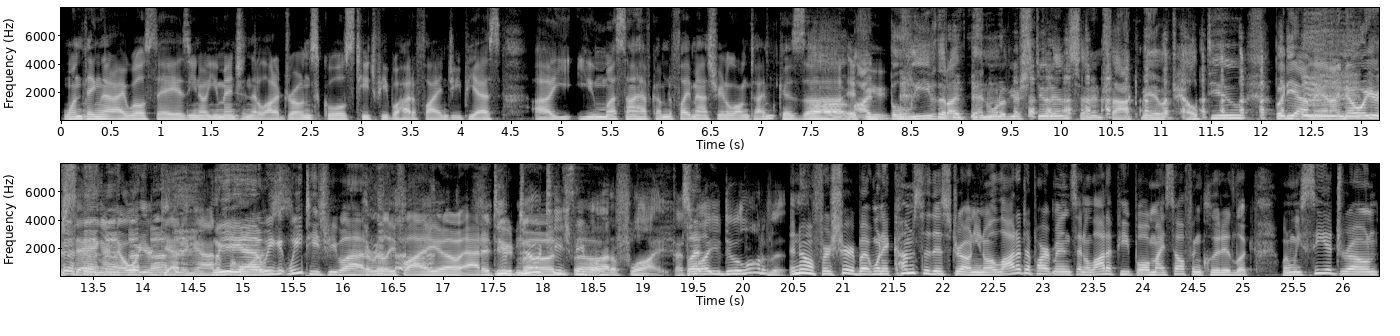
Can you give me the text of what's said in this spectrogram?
one thing that I will say is you know you mentioned that a lot of drone schools teach people how to fly in GPS. Uh, y- you must not have come to flight mastery in a long time because uh, Um, I you believe that I've been one of your students, and in fact may have helped you. But yeah, man, I know what you're saying. I know what you're getting at. we yeah we we teach people how to really fly you know you attitude do mode, teach so- people how to fly. That's But- why you do a lot of it. No, for sure. But when it comes to this drone, you know, a lot of departments and a lot of people, myself included, look, when we see a drone,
